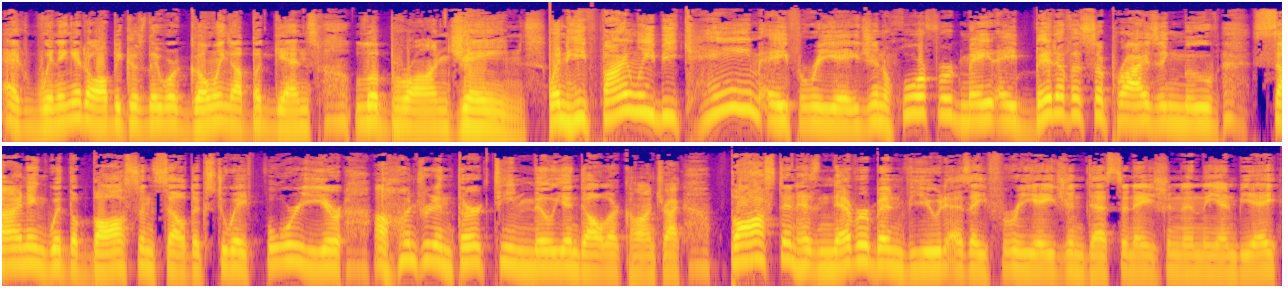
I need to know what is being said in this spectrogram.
at winning it all because they were going up against LeBron James. When he finally became a free agent, Horford made a bit of a surprising move, signing with the Boston Celtics to a four year, $113 million contract. Boston has never been viewed as a free agent destination in the NBA,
